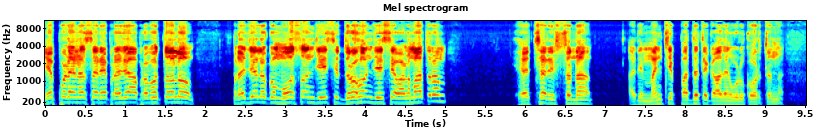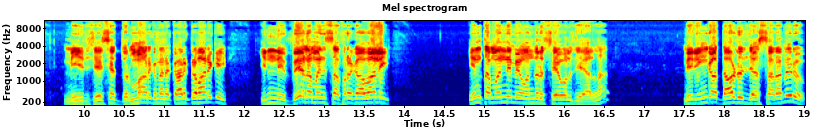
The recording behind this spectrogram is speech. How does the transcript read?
ఎప్పుడైనా సరే ప్రజా ప్రభుత్వంలో ప్రజలకు మోసం చేసి ద్రోహం చేసే వాళ్ళు మాత్రం హెచ్చరిస్తున్నా. అది మంచి పద్ధతి కాదని కూడా కోరుతున్నా. మీరు చేసే దుర్మార్గమైన కార్యక్రమానికి ఇన్ని వేల మంది సఫర్ కావాలి. ఇంతమంది మేమందరూ సేవలు చేయాలనా? మీరు ఇంకా దాడులు చేస్తారా మీరు?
